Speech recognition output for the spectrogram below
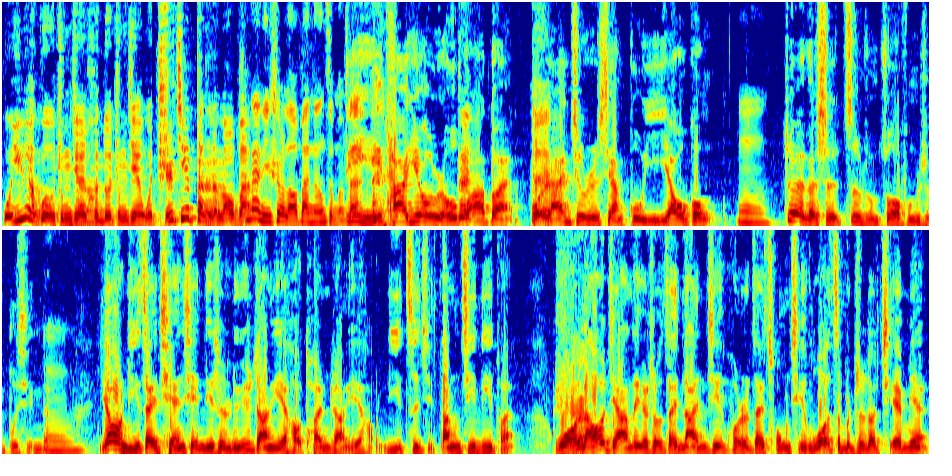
我越过中间很多中间，我直接奔了老板。那你说老板能怎么办？第一，他优柔寡断，不然就是想故意邀功。嗯，这个是这种作风是不行的。嗯，要你在前线，你是旅长也好，团长也好，你自己当机立断。我老蒋那个时候在南京或者在重庆，我怎么知道前面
